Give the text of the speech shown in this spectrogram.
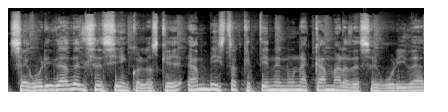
seguridad del C5, los que han visto que tienen una cámara de seguridad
